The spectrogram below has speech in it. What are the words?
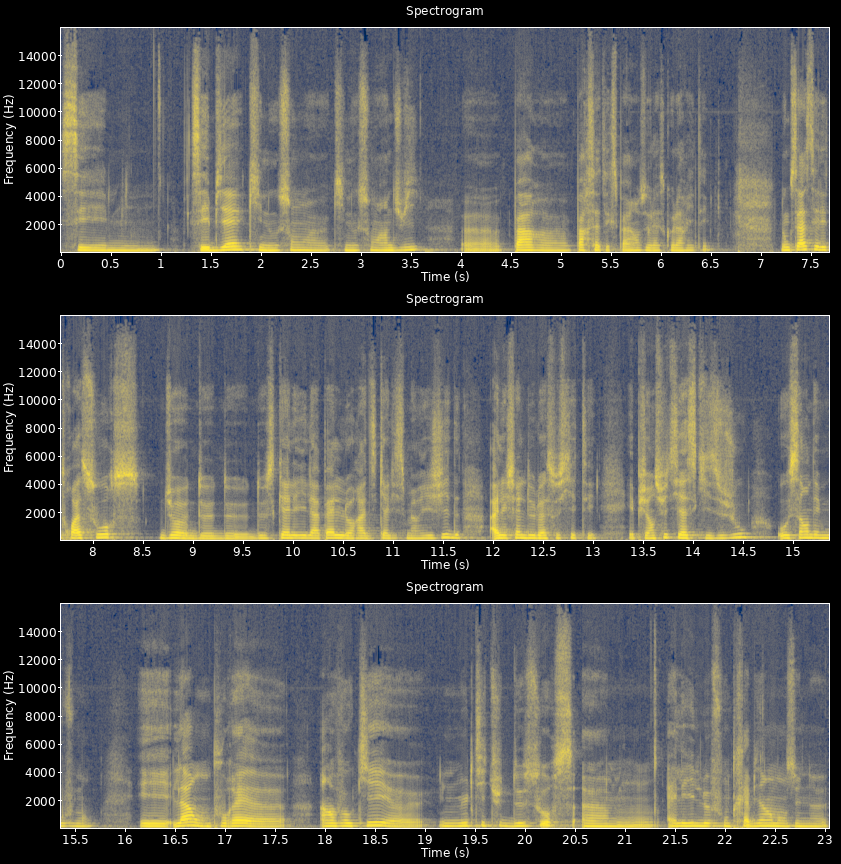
ces, ces, biais qui nous sont, qui nous sont induits par, par cette expérience de la scolarité. Donc ça, c'est les trois sources de, de, de, ce qu'il appelle le radicalisme rigide à l'échelle de la société. Et puis ensuite, il y a ce qui se joue au sein des mouvements. Et là, on pourrait euh, invoquer euh, une multitude de sources. Euh, elles et ils le font très bien dans une,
